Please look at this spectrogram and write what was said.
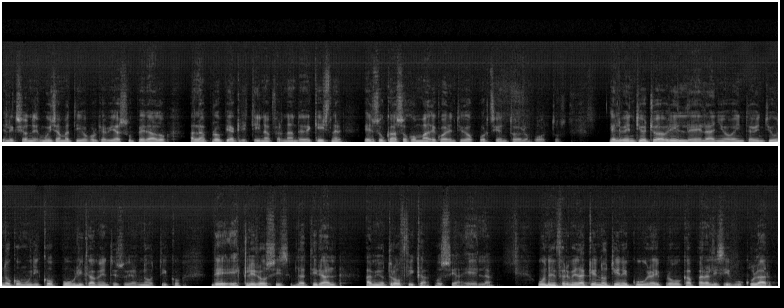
elecciones muy llamativas porque había superado a la propia Cristina Fernández de Kirchner, en su caso con más de 42% de los votos. El 28 de abril del año 2021 comunicó públicamente su diagnóstico de esclerosis lateral amiotrófica, o sea, ELA, una enfermedad que no tiene cura y provoca parálisis muscular,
